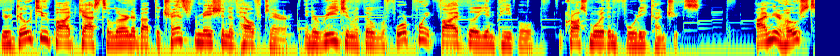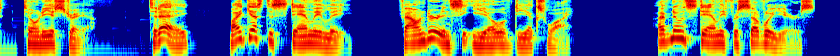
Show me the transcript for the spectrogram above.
your go to podcast to learn about the transformation of healthcare in a region with over 4.5 billion people across more than 40 countries. I'm your host, Tony Estrella. Today, my guest is Stanley Lee, founder and CEO of DXY. I've known Stanley for several years,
